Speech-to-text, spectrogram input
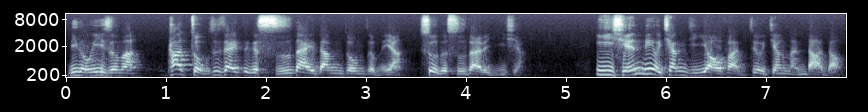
你懂意思吗？他总是在这个时代当中怎么样，受着时代的影响。以前没有枪击要犯，只有江南大盗，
